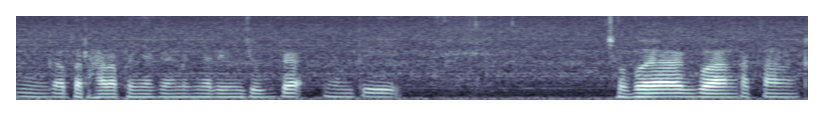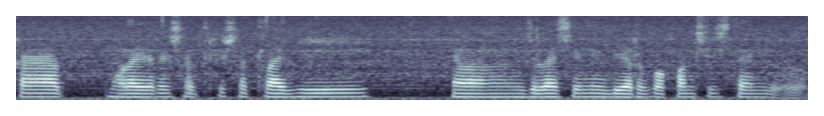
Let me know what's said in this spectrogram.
nggak berharap banyak yang dengerin juga nanti coba gue angkat-angkat mulai riset-riset lagi yang jelas ini biar gue konsisten dulu.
